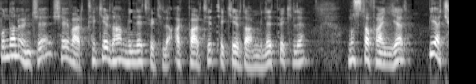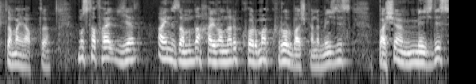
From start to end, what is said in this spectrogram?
bundan önce şey var, Tekirdağ Milletvekili, AK Parti Tekirdağ Milletvekili Mustafa Yel bir açıklama yaptı. Mustafa Yel aynı zamanda Hayvanları Koruma Kurul Başkanı, Meclis Başı Meclis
